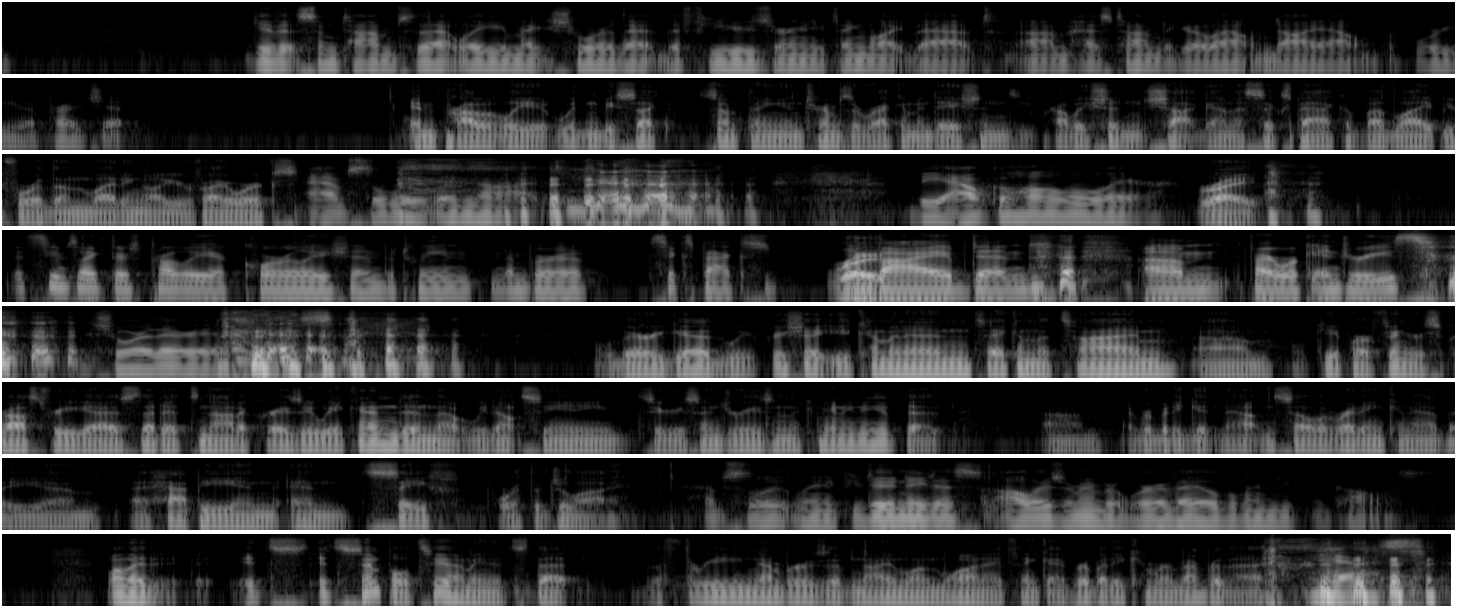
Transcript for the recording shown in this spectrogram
give it some time so that way you make sure that the fuse or anything like that um, has time to go out and die out before you approach it And probably it wouldn't be sec- something in terms of recommendations. You probably shouldn't shotgun a six pack of Bud Light before then lighting all your fireworks. absolutely not be alcohol aware Right. It seems like there's probably a correlation between number of six packs Right. imbibed and um, firework injuries. sure there is Well, very good. We appreciate you coming in, taking the time. Um, we'll keep our fingers crossed for you guys that it's not a crazy weekend and that we don't see any serious injuries in the community. That um, everybody getting out and celebrating can have a, um, a happy and, and safe Fourth of July. absolutely and if you do need us always remember we're available and you can call us Well, it, it's it's simple too. I mean, it's that the three numbers of nine one one. I think everybody can remember that. yes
